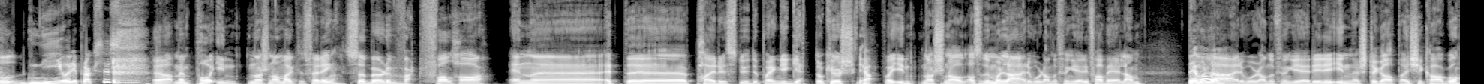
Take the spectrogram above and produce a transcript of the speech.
Og ni år i praksis. Ja, men på internasjonal markedsføring så bør du i hvert fall ha en, et, et eh, par studiepoeng i gettokurs. Ja. For internasjonal, altså Du må lære hvordan det fungerer i favelaen. Du må lære hvordan det fungerer i innerste gata i Chicago.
